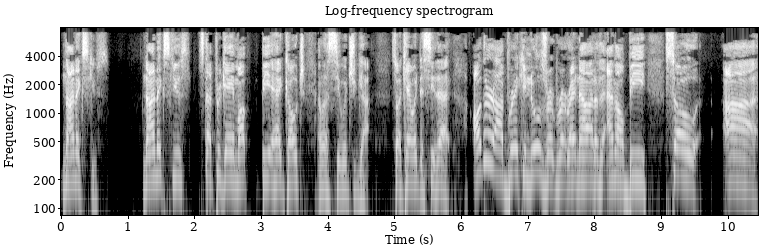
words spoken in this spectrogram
Not an excuse. Not an excuse. Step your game up, be a head coach, and let's see what you got. So I can't wait to see that. Other uh, breaking news right, right now out of the MLB. So, uh,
